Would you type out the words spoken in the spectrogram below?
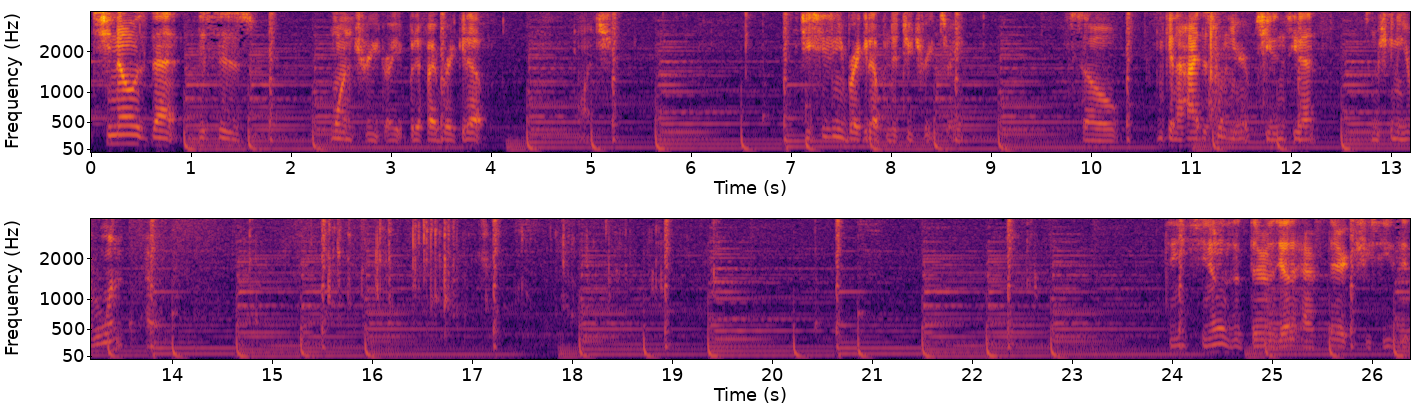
She knows that this is one treat, right? But if I break it up, watch. She sees me break it up into two treats, right? So I'm gonna hide this one here. She didn't see that. So I'm just gonna give her one. She knows that there's the other half there because she sees it.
